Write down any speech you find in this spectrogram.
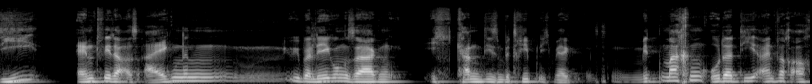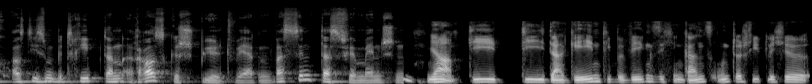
die entweder aus eigenen Überlegungen sagen, ich kann diesen Betrieb nicht mehr mitmachen oder die einfach auch aus diesem Betrieb dann rausgespült werden. Was sind das für Menschen? Ja, die die da gehen, die bewegen sich in ganz unterschiedliche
